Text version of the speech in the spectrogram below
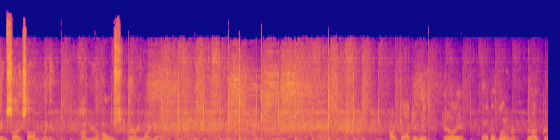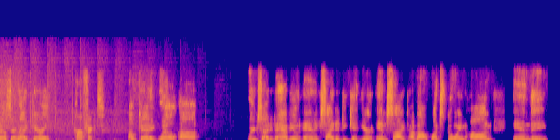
insights on winning. I'm your host, Larry Weidel. I'm talking with Kary Oberbrunner. Did I pronounce that right, Kary? Perfect. Okay. Well, uh, we're excited to have you and excited to get your insight about what's going on in the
